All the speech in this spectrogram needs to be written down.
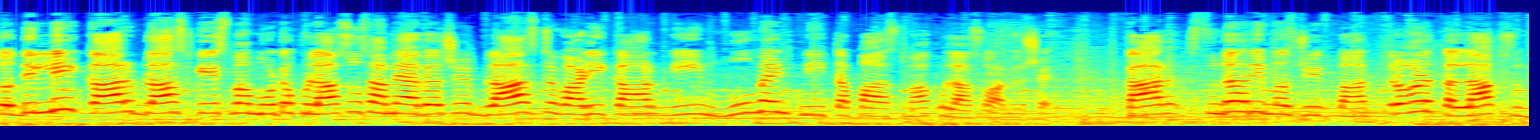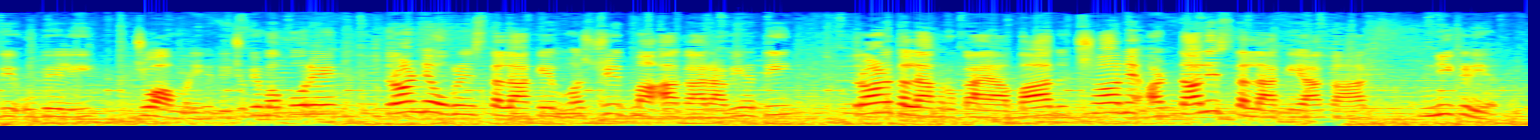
તો દિલ્હી કાર બ્લાસ્ટ કેસમાં મોટો ખુલાસો સામે આવ્યો છે. બ્લાસ્ટવાળી કારની મૂવમેન્ટની તપાસમાં ખુલાસો આવ્યો છે. કાર સુનહરી મસ્જિદમાં ત્રણ કલાક સુધી ઉભેલી જોવા મળી હતી. જોકે બપોરે ત્રણ ને ઓગણીસ કલાકે મસ્જિદમાં આ કાર આવી હતી. ત્રણ કલાક રોકાયા બાદ છ ને અડતાલીસ કલાકે આ કાર નીકળી હતી.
